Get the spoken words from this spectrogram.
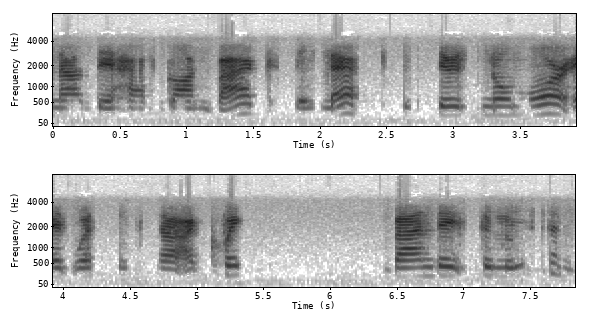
Now they have gone back. They left. There's no more. It was just a quick band-aid solution.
